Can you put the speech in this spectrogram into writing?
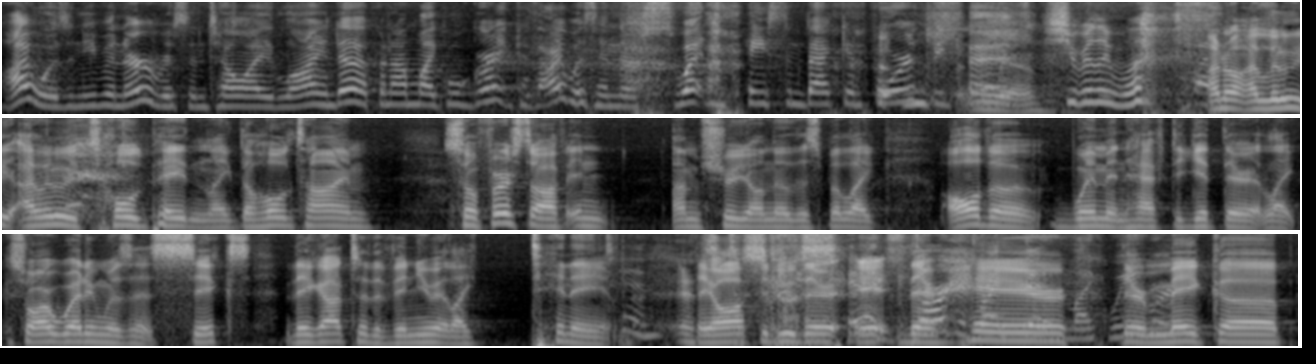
I wasn't even nervous until I lined up, and I'm like, well, great, because I was in there sweating, pacing back and forth because Yeah. She really was. I know. I literally, I literally told Peyton like the whole time. So first off, and I'm sure y'all know this, but like all the women have to get there at like. So our wedding was at six. They got to the venue at like 10 a.m. They It's all have to do their disgusting. And it eh, their started right hair, then, like, we their were- makeup.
